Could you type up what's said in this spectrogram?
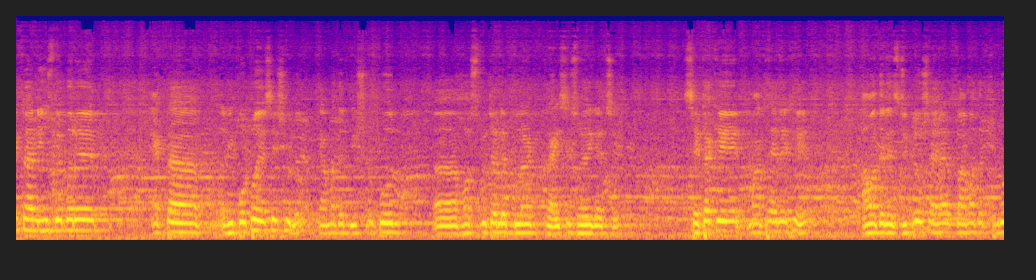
একটা নিউজ পেপারে একটা রিপোর্টও এসেছিল যে আমাদের বিষ্ণুপুর হসপিটালে ব্লাড ক্রাইসিস হয়ে গেছে। সেটাকে মাথায় রেখে আমাদের এসডিপিও সাহেব বা আমাদের পুরো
